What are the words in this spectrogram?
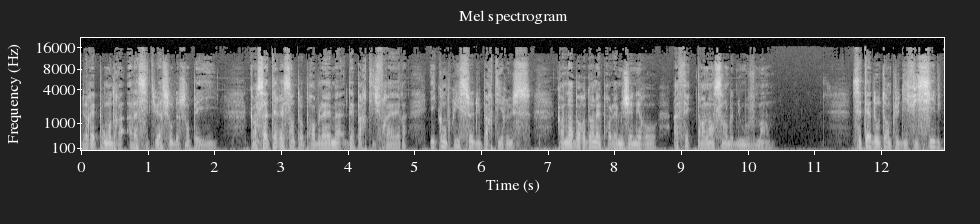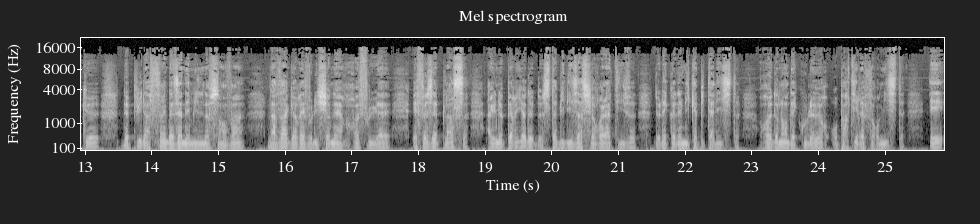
de répondre à la situation de son pays, qu'en s'intéressant aux problèmes des partis frères, y compris ceux du parti russe, qu'en abordant les problèmes généraux affectant l'ensemble du mouvement. C'était d'autant plus difficile que, depuis la fin des années 1920, la vague révolutionnaire refluait et faisait place à une période de stabilisation relative de l'économie capitaliste, redonnant des couleurs aux partis réformistes et,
